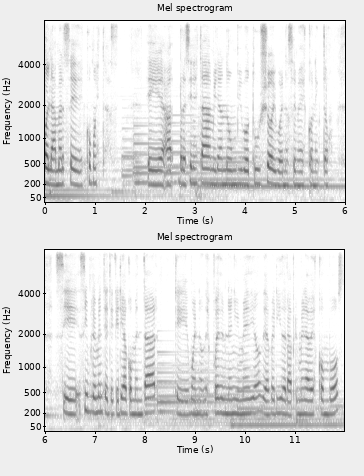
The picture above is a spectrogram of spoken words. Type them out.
Hola Mercedes, ¿cómo estás? Eh, a- recién estaba mirando un vivo tuyo y bueno, se me desconectó. Simplemente te quería comentar que bueno, después de un año y medio de haber ido la primera vez con vos,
